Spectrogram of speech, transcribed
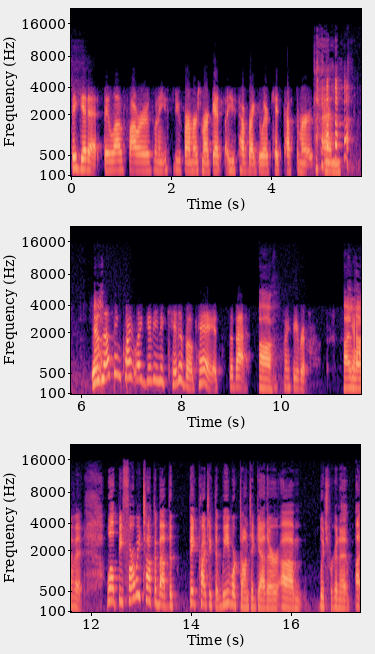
they get it. They love flowers. When I used to do farmers markets, I used to have regular kid customers. And there's nothing quite like giving a kid a bouquet. It's the best. Uh, It's my favorite. I Yeah. love it. Well, before we talk about the big project that we worked on together, um, which we're going to uh,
